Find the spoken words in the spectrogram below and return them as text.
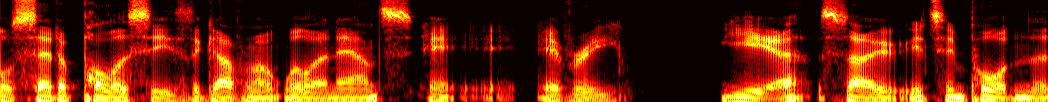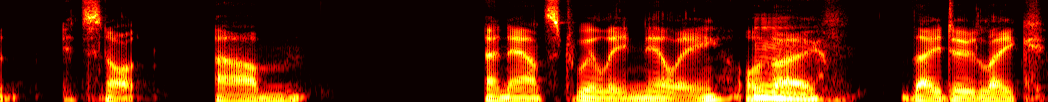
or set of policies the government will announce every year. So it's important that it's not um, announced willy nilly, although mm. they do leak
